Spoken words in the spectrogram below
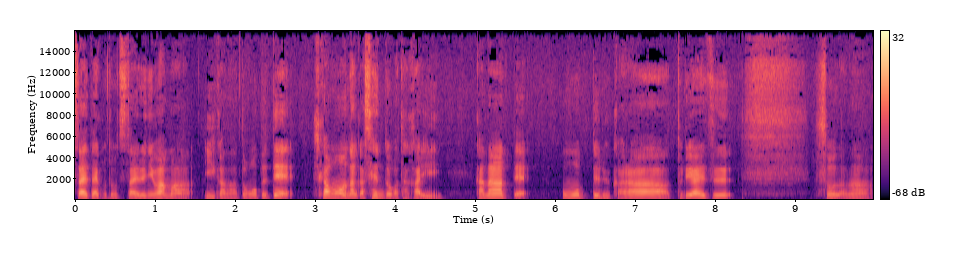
伝えたいことを伝えるには、まあ、いいかなと思ってて、しかもなんか鮮度が高いかなって思ってるから、とりあえず、そうだな、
